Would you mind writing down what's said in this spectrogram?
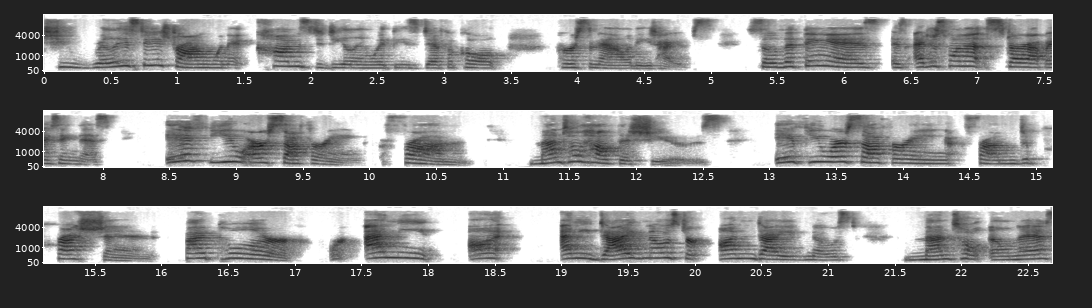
to really stay strong when it comes to dealing with these difficult personality types. So the thing is is I just want to start out by saying this. If you are suffering from mental health issues, if you are suffering from depression, bipolar, or any uh, any diagnosed or undiagnosed mental illness,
